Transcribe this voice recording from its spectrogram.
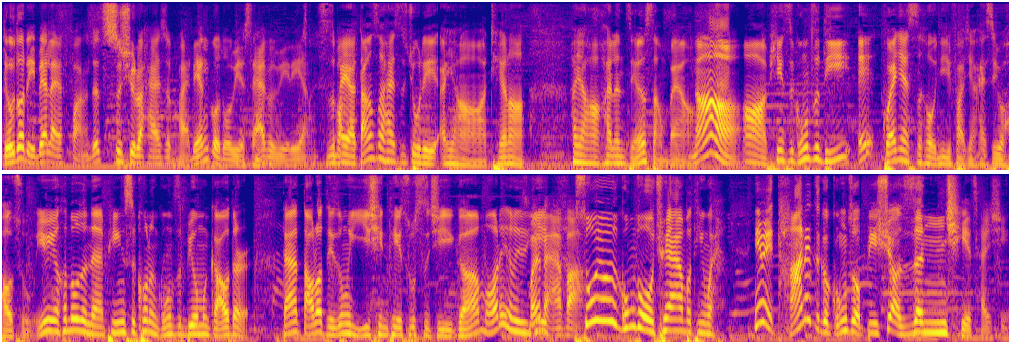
丢到那边来放，这持续了还是快两个多月、三个月的样子吧。哎呀，当时还是觉得，哎呀，天哪，哎呀，还能这样上班啊？那啊，平时工资低，哎，关键时候你就发现还是有好处，因为有很多人呢，平时可能工资比我们高点儿，但是到了这种疫情特殊时期，根本没得没办法，所有的工作全部停完，因为他的这个工作必须要人去才行。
